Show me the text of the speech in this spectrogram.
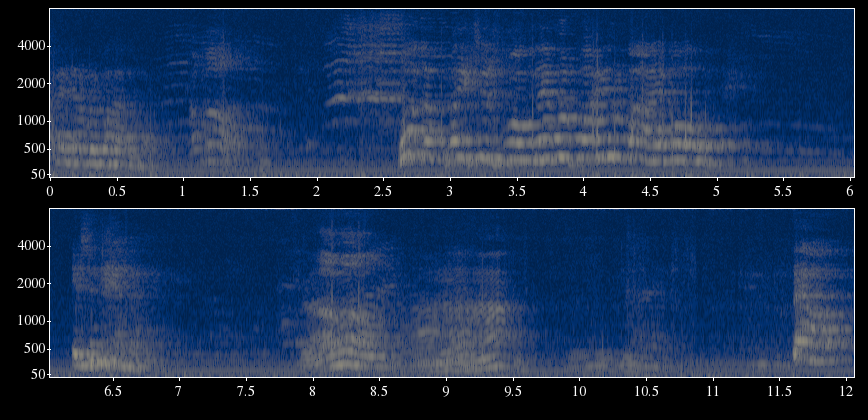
places are to have revival. Come on. One of the places we'll never find revival is in heaven. Come on. Uh-huh. Now,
